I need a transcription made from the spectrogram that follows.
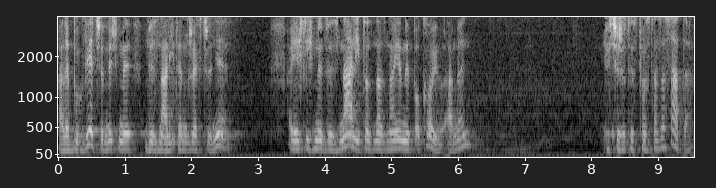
Ale Bóg wie, czy myśmy wyznali ten grzech, czy nie. A jeśliśmy wyznali, to znaznajemy pokoju. Amen? Wiecie, że to jest prosta zasada.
